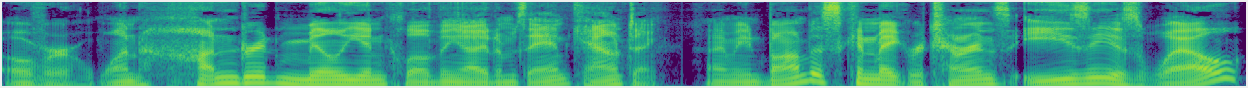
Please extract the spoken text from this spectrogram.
over 100 million clothing items and counting. I mean, Bombas can make returns easy as well.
